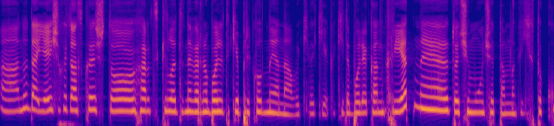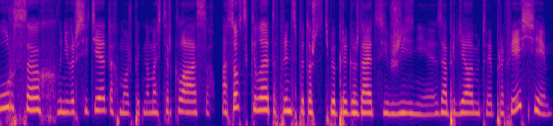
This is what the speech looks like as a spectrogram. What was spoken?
А, ну да, я еще хотела сказать, что skill это, наверное, более такие прикладные навыки, такие какие-то более конкретные, то, чему учат там на каких-то курсах, в университетах, может быть, на мастер-классах. А skill это, в принципе, то, что тебе пригождается и в жизни за пределами твоей профессии.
